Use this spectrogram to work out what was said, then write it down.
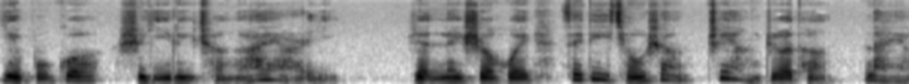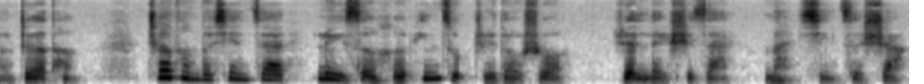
也不过是一粒尘埃而已。人类社会在地球上这样折腾，那样折腾，折腾到现在绿色和平组织都说人类是在慢性自杀。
